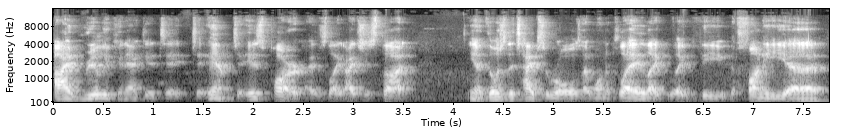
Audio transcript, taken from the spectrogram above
I really connected to, to him, to his part. I was like, I just thought, you know, those are the types of roles I want to play, like like the the funny, uh,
